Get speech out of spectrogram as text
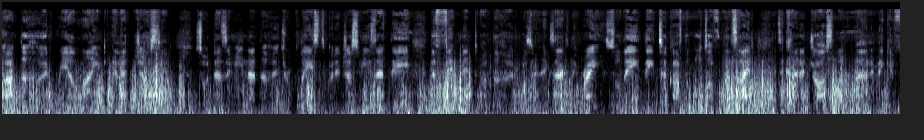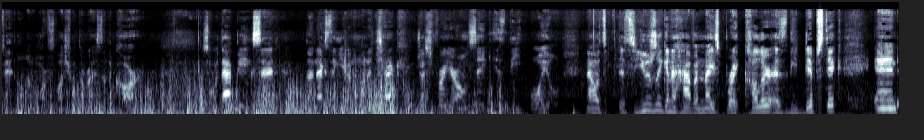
got the hood realigned and adjusted. So it doesn't mean that the hood's replaced, but it just means that they the fitment of the hood wasn't exactly right. So they, they took off the bolts off one side to kind of jostle it around and make it fit a little more flush with the rest of the car. So with that being said, the next thing you're going to want to check, just for your own sake, is the oil. Now it's, it's usually going to have a nice bright color as the dipstick and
